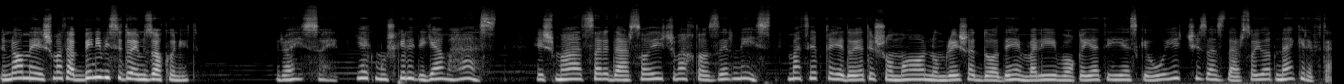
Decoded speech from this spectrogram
نام حشمت بنویسید و امضا کنید. رئیس صاحب یک مشکل دیگه هم هست. حشمت سر درس هیچ وقت حاضر نیست. من طبق هدایت شما نمرهش داده ولی واقعیت ای است که او هیچ چیز از درس یاد نگرفته.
